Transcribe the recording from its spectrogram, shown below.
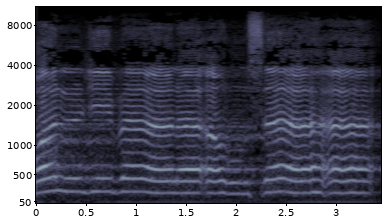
والجبال أرساها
